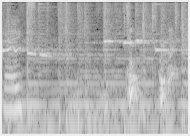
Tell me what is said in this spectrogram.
Okay. Oh, oh.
